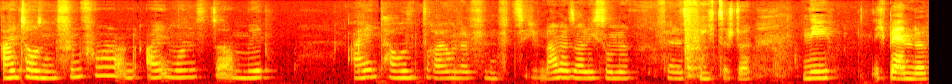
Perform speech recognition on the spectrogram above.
1500 und ein Monster mit 1350. Und damit soll ich so eine fettes Viech zerstören. Nee, ich beende.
